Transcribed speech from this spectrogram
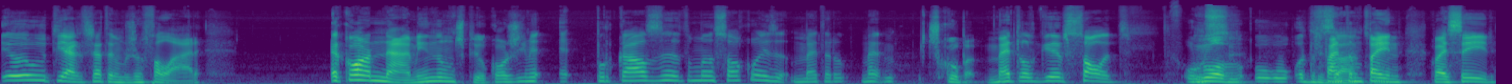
eu e o Tiago já estamos a falar, a Konami não despediu o Kojima por causa de uma só coisa: Metal, Me- desculpa, Metal Gear Solid. O, O novo, o, o The Phantom Exato. Pain, que vai sair.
